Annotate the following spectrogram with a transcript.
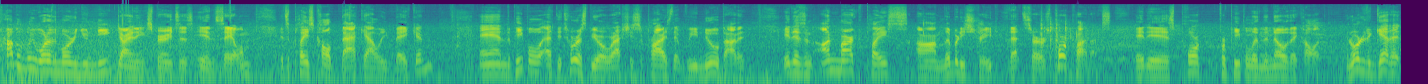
probably one of the more unique dining experiences in Salem. It's a place called Back Alley Bacon, and the people at the Tourist Bureau were actually surprised that we knew about it. It is an unmarked place on Liberty Street that serves pork products. It is pork for people in the know, they call it. In order to get it,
